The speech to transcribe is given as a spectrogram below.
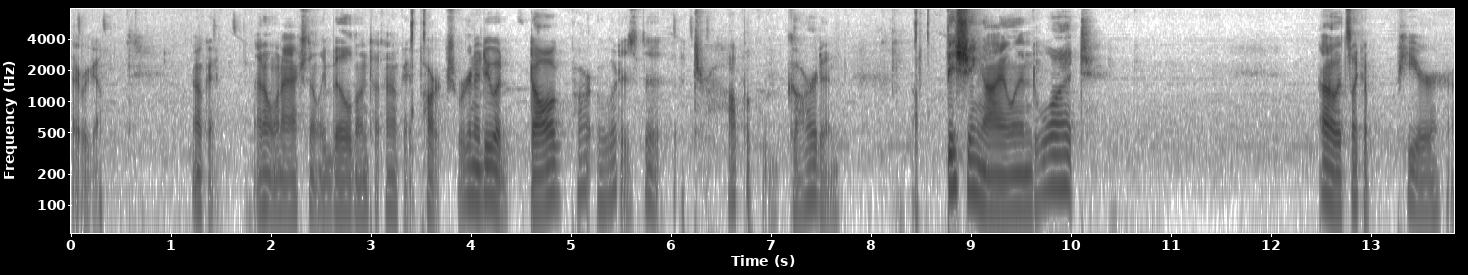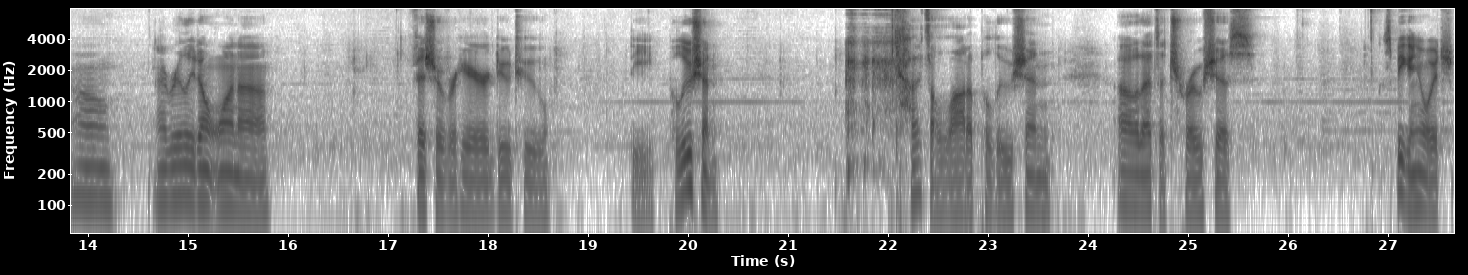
There we go. Okay. I don't want to accidentally build on. Okay, parks. We're going to do a dog park. What is this? A tropical garden. Fishing island. What? Oh, it's like a pier. Oh, I really don't want to fish over here due to the pollution. God, that's a lot of pollution. Oh, that's atrocious. Speaking of which,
